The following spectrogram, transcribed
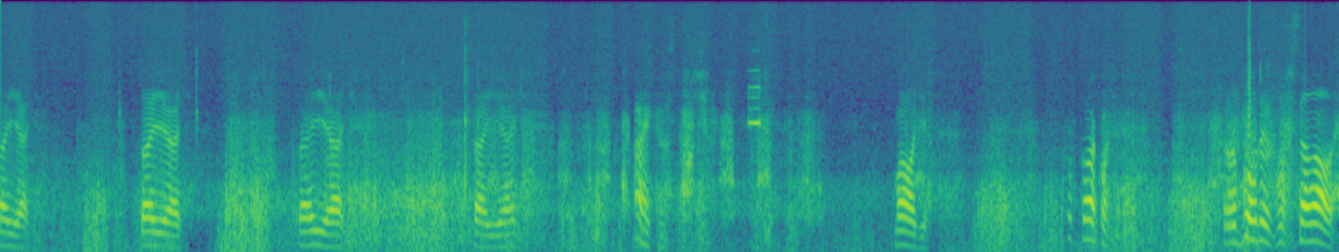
стоять, стоять. Стоять. Стоять. Ай, красавчик. Молодец. Вот так вот работают профессионалы.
